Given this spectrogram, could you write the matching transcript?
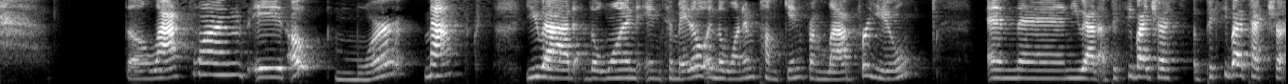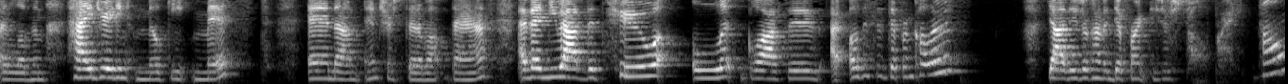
The last ones is, oh, more masks. You add the one in tomato and the one in pumpkin from Lab for You. And then you add a Pixi by Trust, a Pixi by Petra, I love them, Hydrating Milky Mist. And I'm interested about that. And then you have the two lip glosses. Oh, this is different colors? Yeah, these are kind of different. These are so pretty. No?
